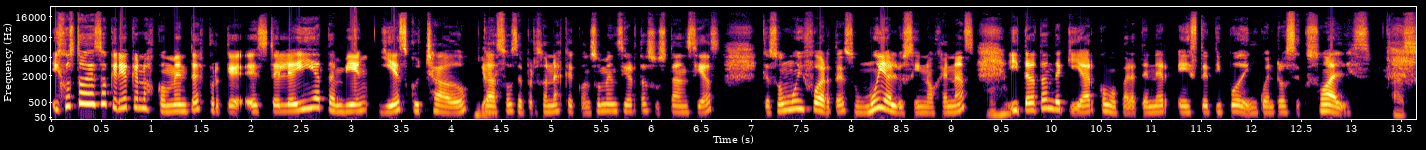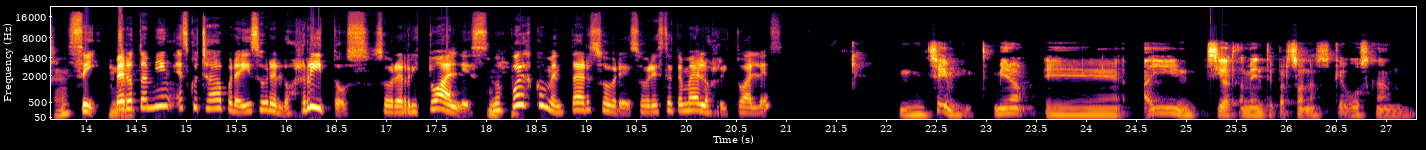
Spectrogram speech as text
Y justo de eso quería que nos comentes, porque este, leía también y he escuchado casos de personas que consumen ciertas sustancias que son muy fuertes, son muy alucinógenas y tratan de guiar como para tener este tipo de encuentros sexuales. ¿Ah, sí? Sí, pero también he escuchado por ahí sobre los ritos, sobre rituales. ¿Nos puedes comentar sobre, sobre este tema de los rituales? Mm, sí, mira, eh, hay ciertamente personas que buscan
